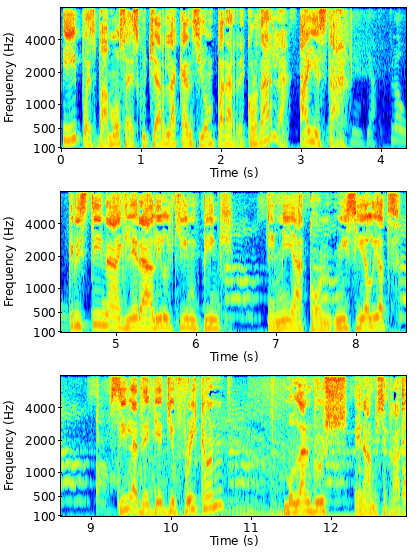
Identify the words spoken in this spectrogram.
Y pues vamos a escuchar la canción para recordarla. Ahí está. Cristina Aguilera, Lil Kim Pink y con Missy Elliott. Sí, la de Get You Free con Mulan Rush en Now Music Radio.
